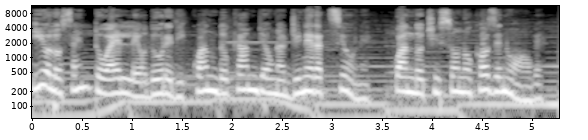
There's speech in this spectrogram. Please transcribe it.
Io lo sento è l'odore di quando cambia una generazione, quando ci sono cose nuove.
